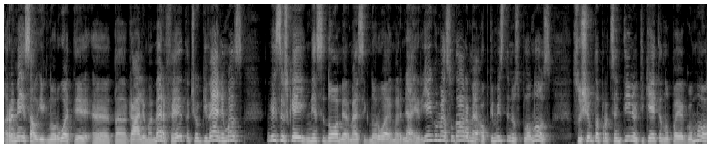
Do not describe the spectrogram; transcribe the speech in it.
ramiai savo ignoruoti e, tą galimą Merfį, tačiau gyvenimas visiškai nesidomi, ar mes ignoruojam ar ne. Ir jeigu mes sudarome optimistinius planus su šimtaprocentiniu tikėtinu pajėgumu,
